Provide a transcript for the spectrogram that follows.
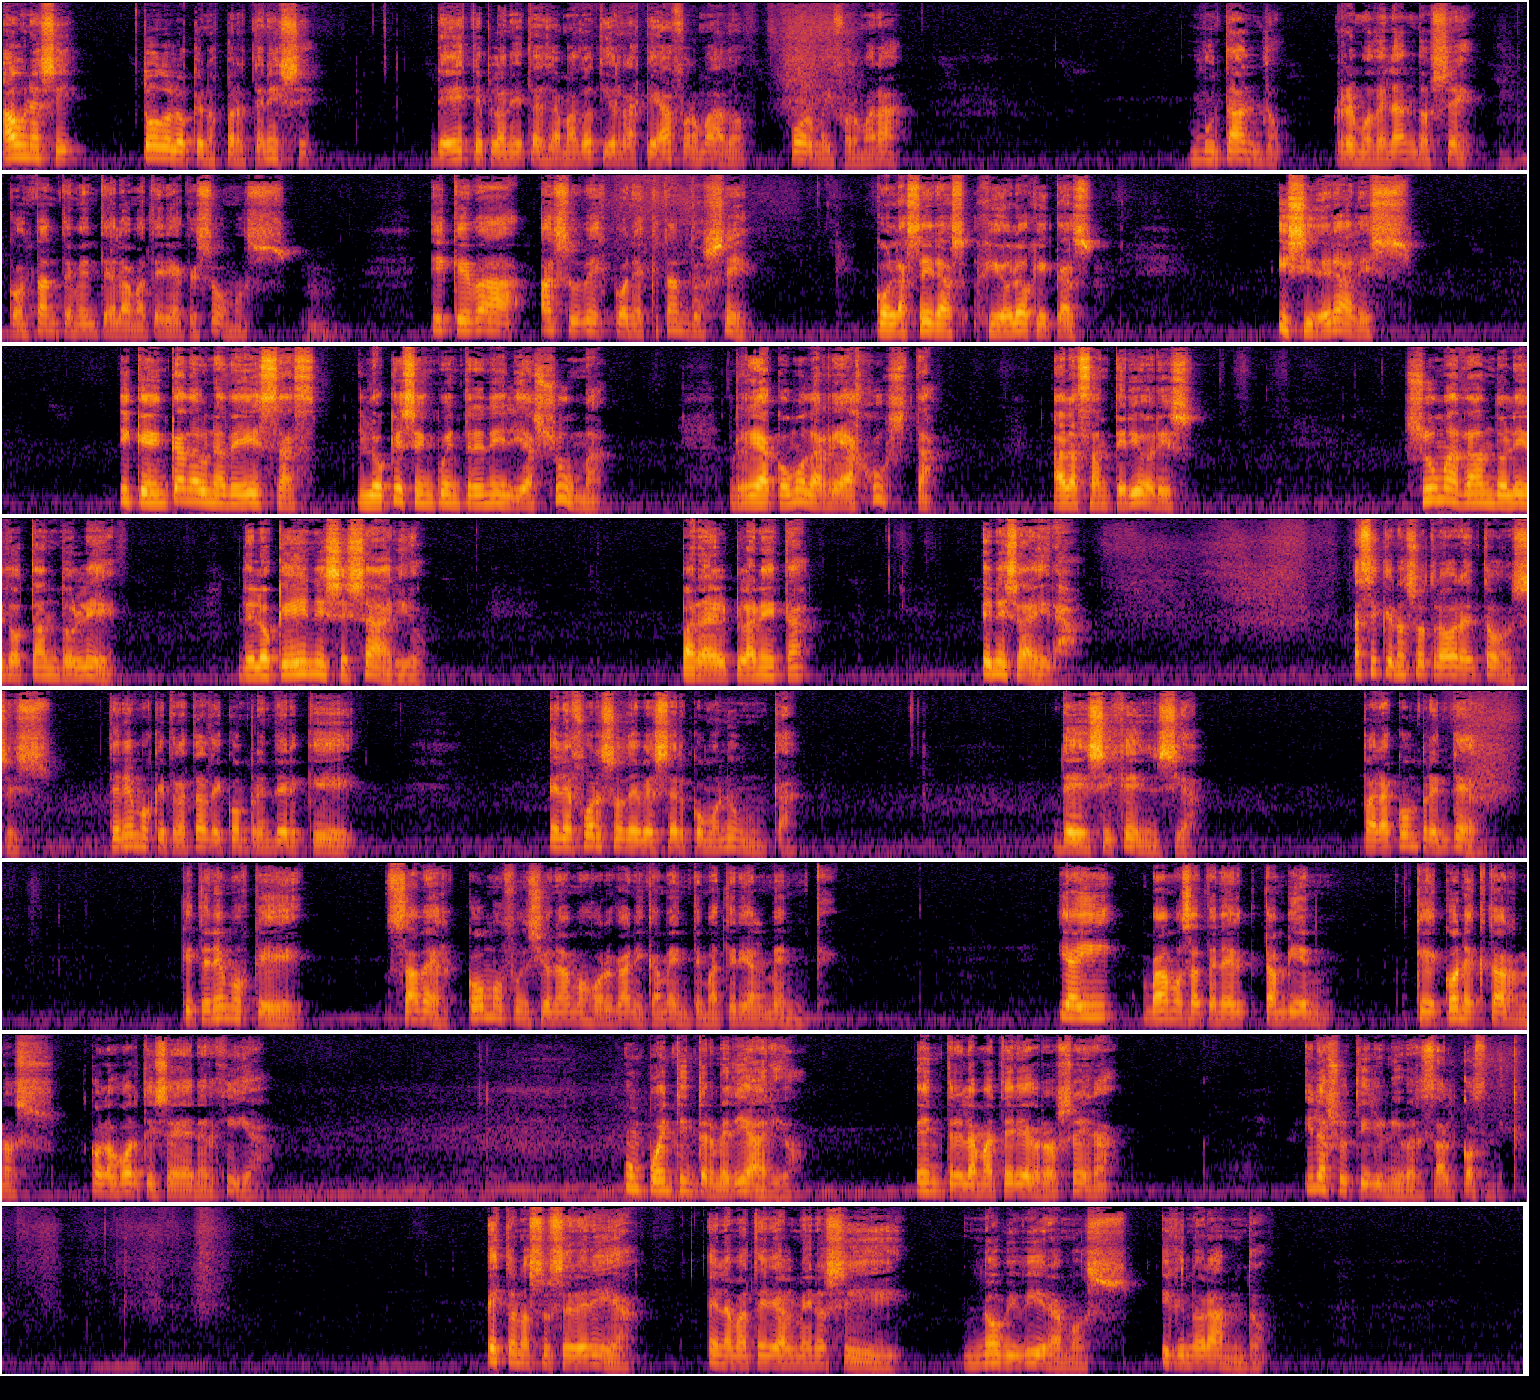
Aún así, todo lo que nos pertenece de este planeta llamado Tierra que ha formado, forma y formará, mutando remodelándose constantemente a la materia que somos y que va a su vez conectándose con las eras geológicas y siderales, y que en cada una de esas lo que se encuentra en ella suma, reacomoda, reajusta a las anteriores, suma dándole, dotándole de lo que es necesario para el planeta en esa era. Así que nosotros ahora entonces tenemos que tratar de comprender que el esfuerzo debe ser como nunca, de exigencia, para comprender que tenemos que saber cómo funcionamos orgánicamente, materialmente. Y ahí vamos a tener también que conectarnos con los vórtices de energía. Un puente intermediario entre la materia grosera y la sutil universal cósmica. Esto no sucedería en la materia al menos si no viviéramos ignorando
